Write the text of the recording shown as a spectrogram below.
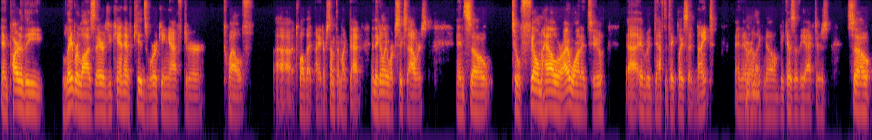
and part of the labor laws there is you can't have kids working after 12 uh, 12 at night or something like that and they can only work six hours. And so to film hell where i wanted to uh, it would have to take place at night. And they were mm-hmm. like no because of the actors. So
